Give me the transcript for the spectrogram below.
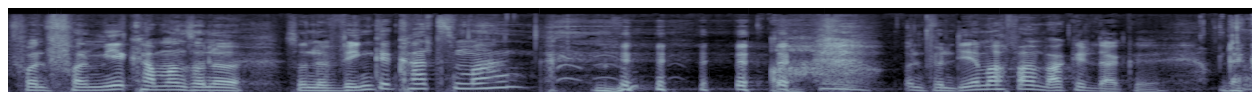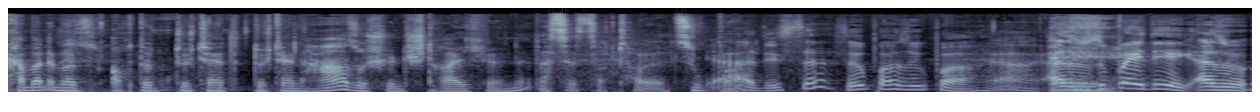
von, von mir kann man so eine, so eine Winkekatze machen. Mhm. Und von dir macht man Wackeldackel. Und dann kann man immer auch durch, dein, durch dein Haar so schön streicheln. Ne? Das ist doch toll, super. Ja, siehst du? Super, super. Ja. Also Ey. super Idee. Also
